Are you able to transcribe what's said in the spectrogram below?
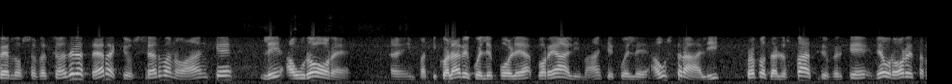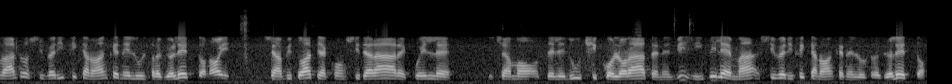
per l'osservazione della Terra che osservano anche le aurore, eh, in particolare quelle boreali ma anche quelle australi, proprio dallo spazio, perché le aurore tra l'altro si verificano anche nell'ultravioletto. Noi siamo abituati a considerare quelle diciamo, delle luci colorate nel visibile, ma si verificano anche nell'ultravioletto.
